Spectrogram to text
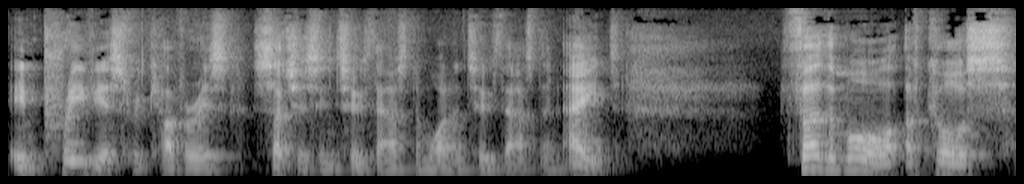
in previous recoveries such as in 2001 and 2008. Furthermore, of course,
